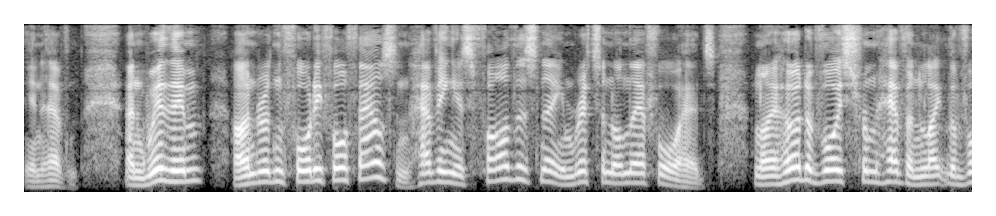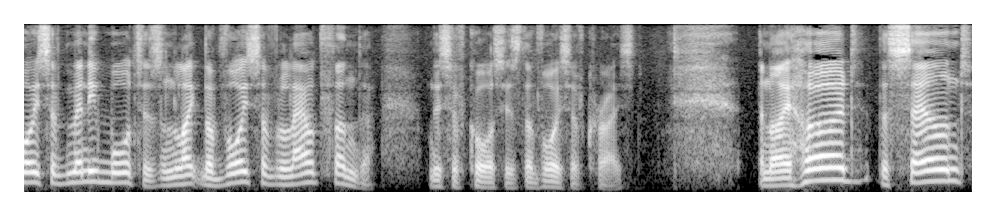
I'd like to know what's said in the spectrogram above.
in heaven, and with him 144,000, having his Father's name written on their foreheads. And I heard a voice from heaven like the voice of many waters, and like the voice of loud thunder. This, of course, is the voice of Christ. And I heard the sound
